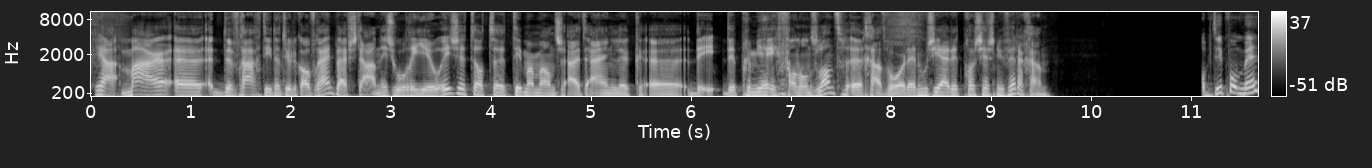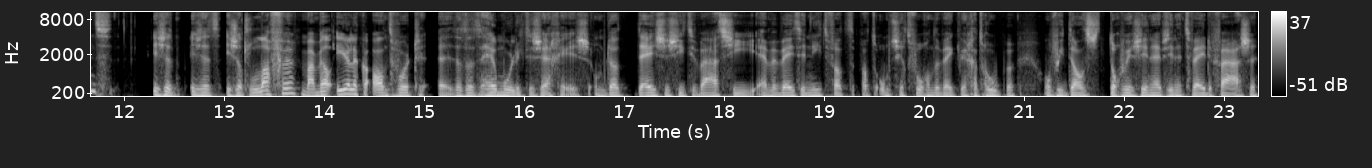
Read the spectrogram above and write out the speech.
Ja, maar eh, de vraag die natuurlijk overeind blijft staan is hoe reëel is het dat Timmermans uiteindelijk eh, de, de premier van ons land gaat worden? En hoe zie jij dit proces nu verder gaan? Op dit moment is het, is het, is het laffe, maar wel eerlijke antwoord eh, dat het heel moeilijk te zeggen is. Omdat deze situatie, en we weten niet wat, wat Omtzigt volgende week weer gaat roepen. Of hij dan toch weer zin heeft in de tweede fase.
